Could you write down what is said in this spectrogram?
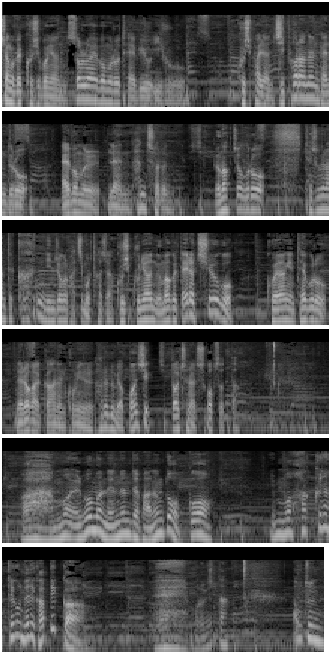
1995년 솔로 앨범으로 데뷔 이후 98년 지퍼라는 밴드로 앨범을 낸 한철은 음악적으로 대중들한테 큰 인정을 받지 못하자 99년 음악을 때려치우고 고향인 대구로 내려갈까 하는 고민을 하루도 몇 번씩 떨쳐낼 수가 없었다. 와, 뭐 앨범은 냈는데 반응도 없고, 이뭐확 그냥 대구 내려갑니까? 에이, 모르겠다. 아무튼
